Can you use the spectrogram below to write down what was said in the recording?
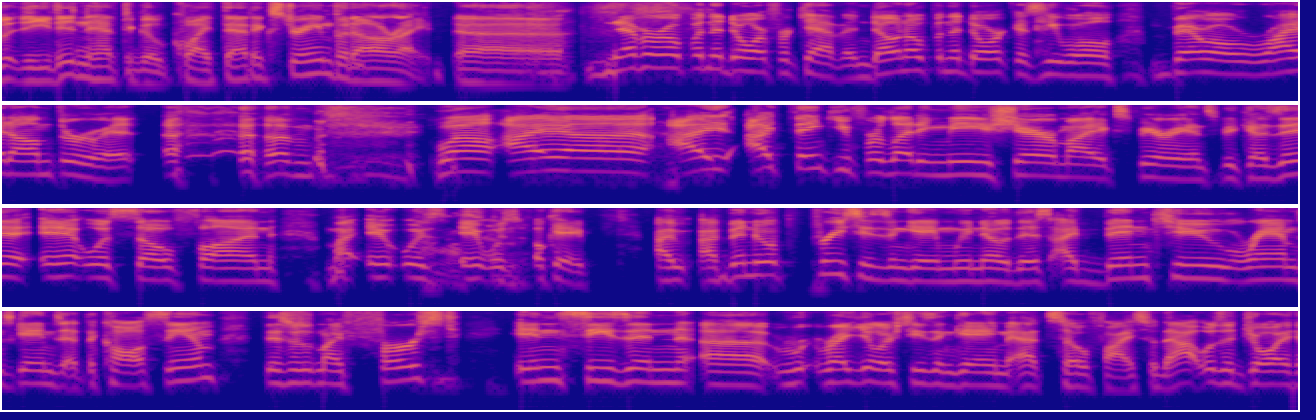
you didn't have to go quite that extreme, but all right. Uh, Never open the door for Kevin. Don't open the door because he will barrel right on through it. um, well, I uh, I I thank you for letting me share my experience because it it was so fun. My it was awesome. it was okay. I, have been to a preseason game. We know this. I've been to Rams games at the Coliseum. This was my first in season, uh, r- regular season game at SoFi. So that was a joy.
